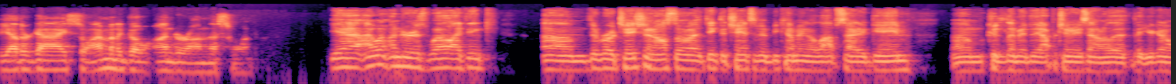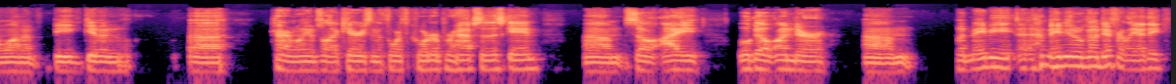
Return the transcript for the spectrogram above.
the other guy. So I'm going to go under on this one. Yeah, I went under as well. I think um, the rotation, and also I think the chance of it becoming a lopsided game um, could limit the opportunities. I don't know that, that you're going to want to be given uh, Kyren Williams a lot of carries in the fourth quarter, perhaps, of this game. Um, so I will go under, um, but maybe uh, maybe it'll go differently. I think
